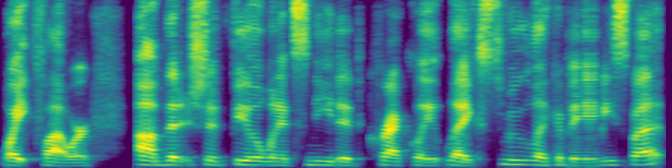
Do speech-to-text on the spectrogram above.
white flour, um, that it should feel when it's kneaded correctly, like smooth like a baby's butt.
